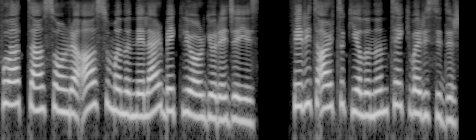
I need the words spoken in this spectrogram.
Fuat'tan sonra Asuman'ı neler bekliyor göreceğiz. Ferit artık yalının tek varisidir.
